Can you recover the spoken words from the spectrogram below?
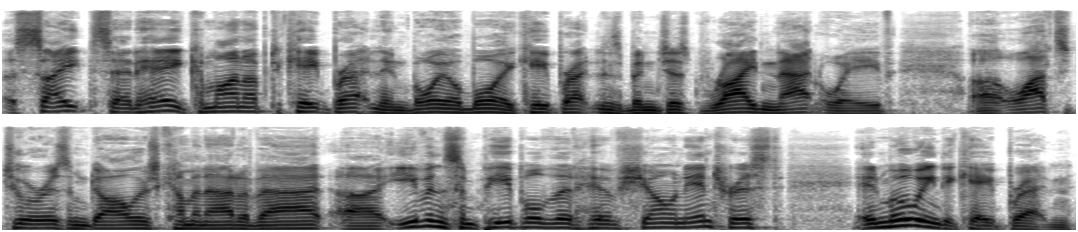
a site said, "Hey, come on up to Cape Breton," and boy, oh boy, Cape Breton's been just riding that wave. Uh, lots of tourism dollars coming out of that. Uh, even some people that have shown interest in moving to Cape Breton.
